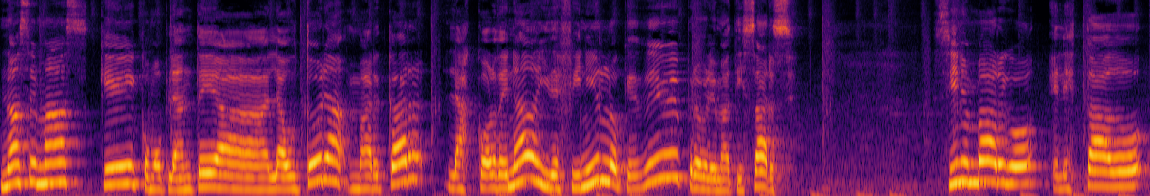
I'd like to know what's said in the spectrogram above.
no hace más que, como plantea la autora, marcar las coordenadas y definir lo que debe problematizarse. Sin embargo, el Estado,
